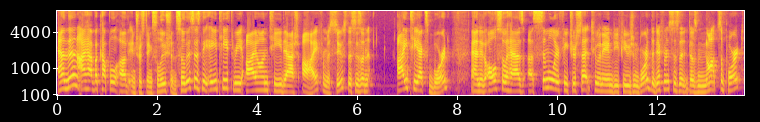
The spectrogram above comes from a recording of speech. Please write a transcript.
and then I have a couple of interesting solutions. So this is the AT3 Ion T-I from ASUS. This is an ITX board and it also has a similar feature set to an AMD Fusion board. The difference is that it does not support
